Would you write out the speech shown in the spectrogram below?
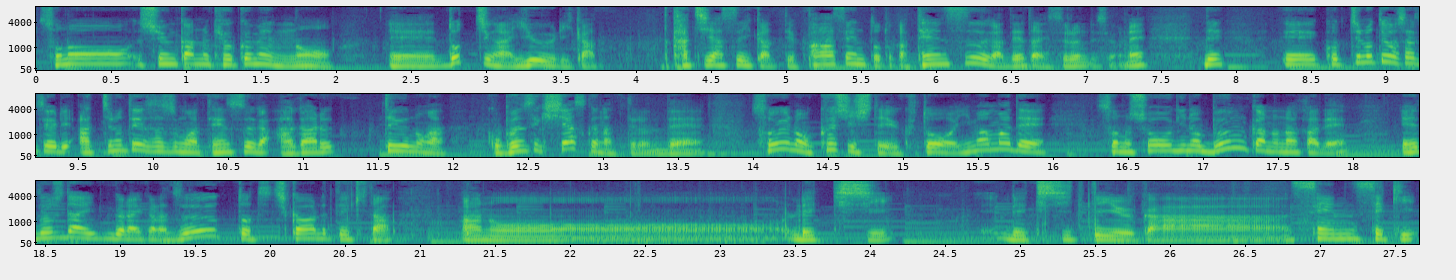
その瞬間の局面の、えー、どっちが有利か。勝ちやすいかっていうパーセントとか点数が出たりするんですよね。で、えー、こっちの手を指すよりあっちの手を指す方が点数が上がるっていうのがこう分析しやすくなってるんでそういうのを駆使していくと今までその将棋の文化の中で江戸時代ぐらいからずっと培われてきたあのー、歴史歴史っていうか戦績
